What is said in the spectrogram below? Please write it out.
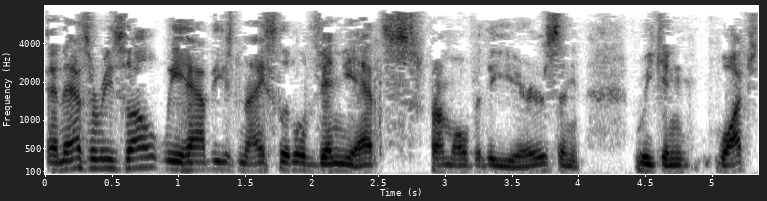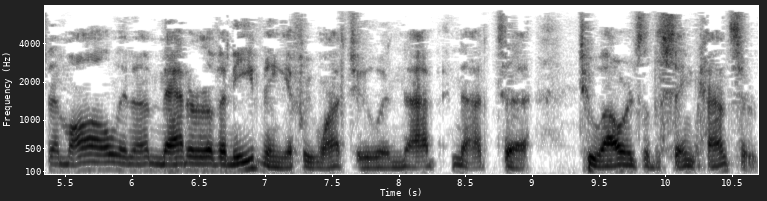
And as a result, we have these nice little vignettes from over the years, and we can watch them all in a matter of an evening if we want to, and not not uh, two hours of the same concert.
